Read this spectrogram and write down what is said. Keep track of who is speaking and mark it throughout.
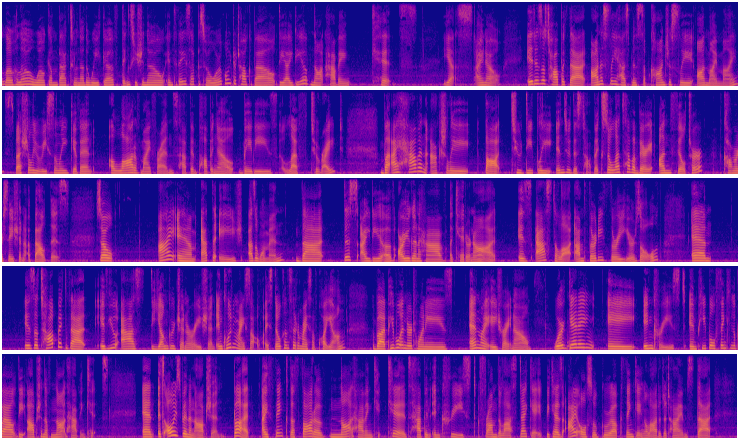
Speaker 1: Hello, hello, welcome back to another week of Things You Should Know. In today's episode, we're going to talk about the idea of not having kids. Yes, I know. It is a topic that honestly has been subconsciously on my mind, especially recently, given a lot of my friends have been popping out babies left to right. But I haven't actually thought too deeply into this topic. So let's have a very unfiltered conversation about this. So, I am at the age as a woman that this idea of are you going to have a kid or not is asked a lot. I'm 33 years old and is a topic that if you ask the younger generation, including myself, I still consider myself quite young, but people in their 20s and my age right now, we're getting a increased in people thinking about the option of not having kids. And it's always been an option, but I think the thought of not having ki- kids have been increased from the last decade because I also grew up thinking a lot of the times that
